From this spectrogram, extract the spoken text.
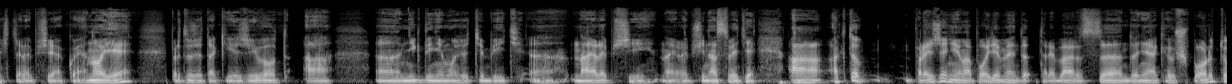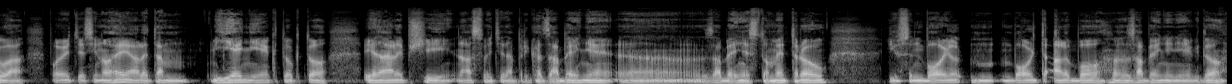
ešte lepšie ako ja. No je, pretože taký je život a, a nikdy nemôžete byť a, najlepší, najlepší na svete. A ak to preženiem a pôjdeme do, treba do nejakého športu a poviete si, no hej, ale tam je niekto, kto je najlepší na svete, napríklad zabehne, e, zabehne 100 metrov, Usain Bolt, alebo zabehne niekto,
